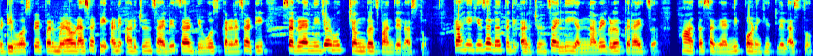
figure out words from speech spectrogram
डिवोर्स पेपर मिळवण्यासाठी आणि अर्जुन सायलीचा डिवोर्स करण्यासाठी सगळ्यांनी जणू चंगच बांधलेला असतो. काहीही झालं तरी अर्जुन सायली यांना वेगळं करायचं. हा आता सगळ्यांनी पण घेतलेला असतो.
